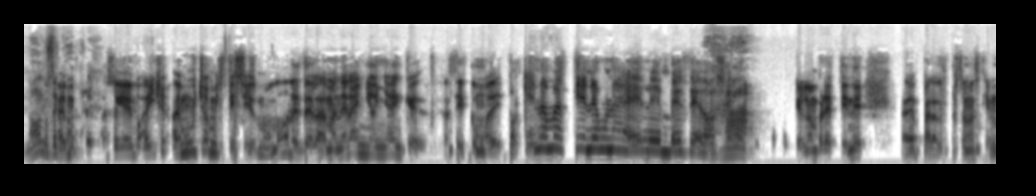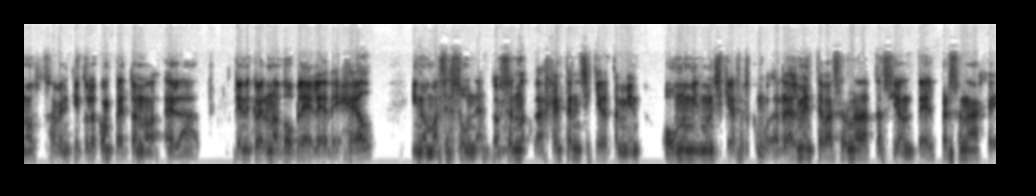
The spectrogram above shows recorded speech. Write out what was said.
¿no? No sé hay qué mucho, onda. hay, mucho misticismo, ¿no? Desde la manera ñoña en que, así como de, ¿por qué nada más tiene una L en vez de dos? Ajá el nombre tiene, eh, para las personas que no saben título completo, ¿no? Eh, tiene que ver una doble L de Hell y nomás es una. Entonces la gente ni siquiera también, o uno mismo ni siquiera sabe como, ¿realmente va a ser una adaptación del personaje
